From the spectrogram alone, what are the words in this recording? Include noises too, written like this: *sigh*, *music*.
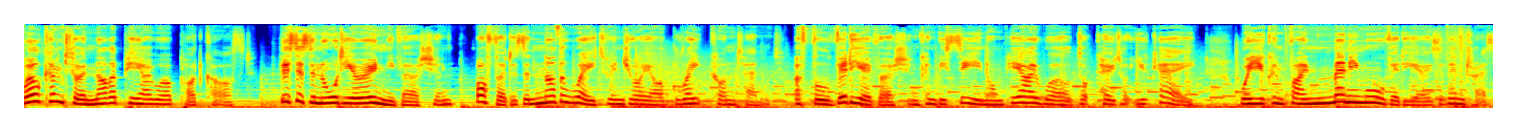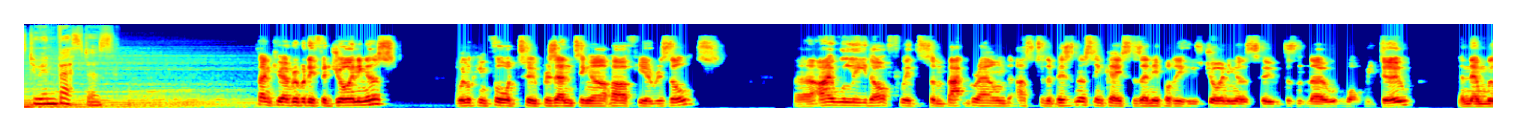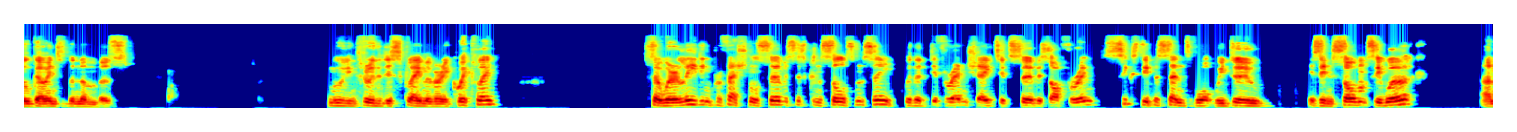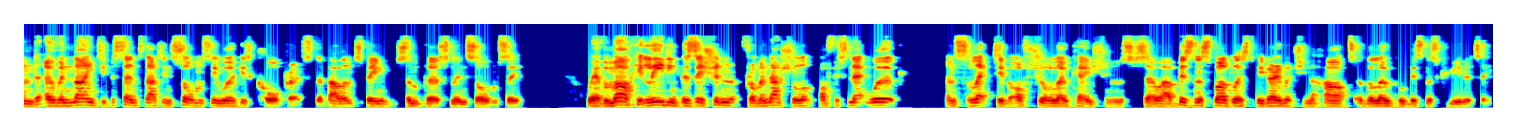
Welcome to another PI World podcast. This is an audio only version offered as another way to enjoy our great content. A full video version can be seen on piworld.co.uk, where you can find many more videos of interest to investors. Thank you, everybody, for joining us. We're looking forward to presenting our half year results. Uh, I will lead off with some background as to the business in case there's anybody who's joining us who doesn't know what we do and then we'll go into the numbers. Moving through the disclaimer very quickly. So we're a leading professional services consultancy with a differentiated service offering. 60% of what we do is insolvency work, and over 90% of that insolvency work is corporate, the balance being some personal insolvency. We have a market leading position from a national office network and selective offshore locations. So our business model is to be very much in the heart of the local business community.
